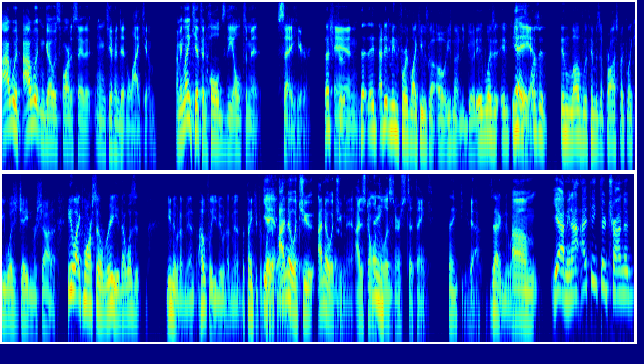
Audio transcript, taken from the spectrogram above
I would I wouldn't go as far to say that Lane Kiffin didn't like him. I mean, Lane Kiffin holds the ultimate say here. That's true. And- I didn't mean for it like he was like, oh, he's not any good. It wasn't. It, he Yeah, just yeah, wasn't in love with him as a prospect like he was Jaden Rashada. He liked Marcel Reed. That wasn't. You knew what I meant. Hopefully, you knew what I meant. But thank you for. Yeah, yeah, I know what you I know what you meant. I just don't want the you. listeners to think. Thank you. Yeah. Zach knew. Um, yeah, I mean, I, I think they're trying to,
